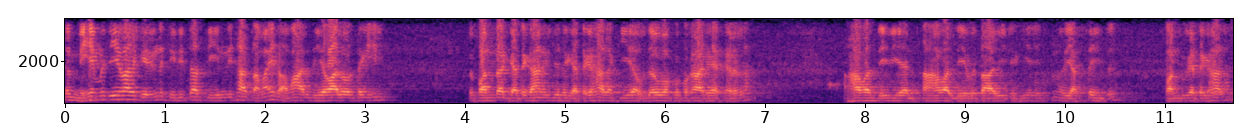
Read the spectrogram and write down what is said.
දැන් මෙහෙම දේවල් කෙරෙන තිරිතක් තියෙන නිසා තමයි සමහර දේවල් වලට ගිහින් පන්දක් ගැට ගන්න විදිහට ගැට ගහලා කිය උදව්වක් උපකාරයක් කරලා අහවල් දෙවියන් අහවල් දේවතාවීට කියන යක්ෂයින්ට පන්දු ගැට ගහලා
